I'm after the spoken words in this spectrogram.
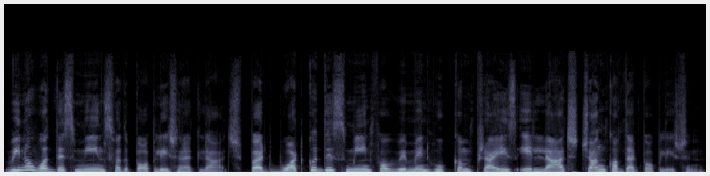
We know what this means for the population at large, but what could this mean for women who comprise a large chunk of that population?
